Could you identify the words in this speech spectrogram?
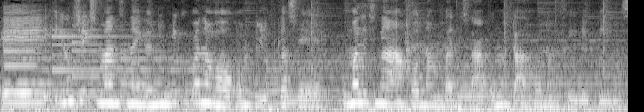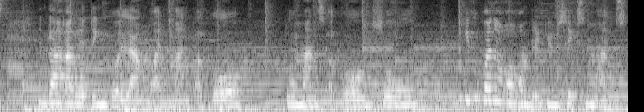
Eh, yung 6 months na yun, hindi ko pa nako-complete kasi umalis nga ako ng bansa, pumunta ako ng Philippines. Nagkakarating ko lang 1 month ago, 2 months ago. So, hindi ko pa nako-complete yung 6 months.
